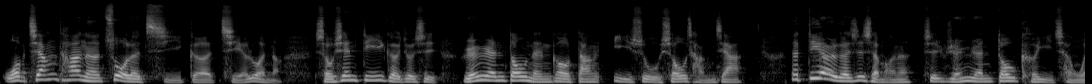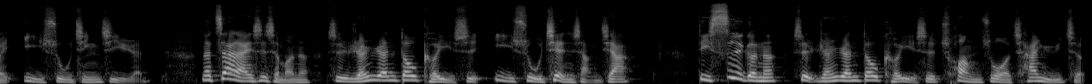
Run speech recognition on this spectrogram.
我将它呢做了几个结论呢。首先，第一个就是人人都能够当艺术收藏家。那第二个是什么呢？是人人都可以成为艺术经纪人。那再来是什么呢？是人人都可以是艺术鉴赏家。第四个呢，是人人都可以是创作参与者。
